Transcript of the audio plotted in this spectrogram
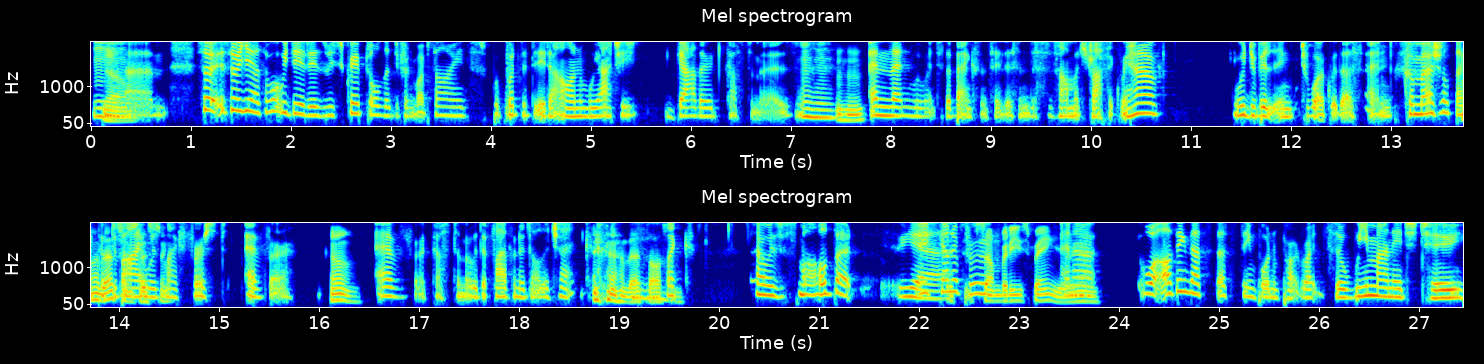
yeah Um, so, so yeah. So what we did is we scraped all the different websites. We put the data on. We actually gathered customers, Mhm. Mhm. and then we went to the banks and said, "Listen, this is how much traffic we have. Would you be willing to work with us?" And Commercial Bank Oh, of Dubai was my first ever, oh ever customer with a five hundred dollar check. that's It's awesome like I was small, but yeah. it kind of proved somebody's paying you and yeah. uh, well, I think that's that's the important part, right? So we managed to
